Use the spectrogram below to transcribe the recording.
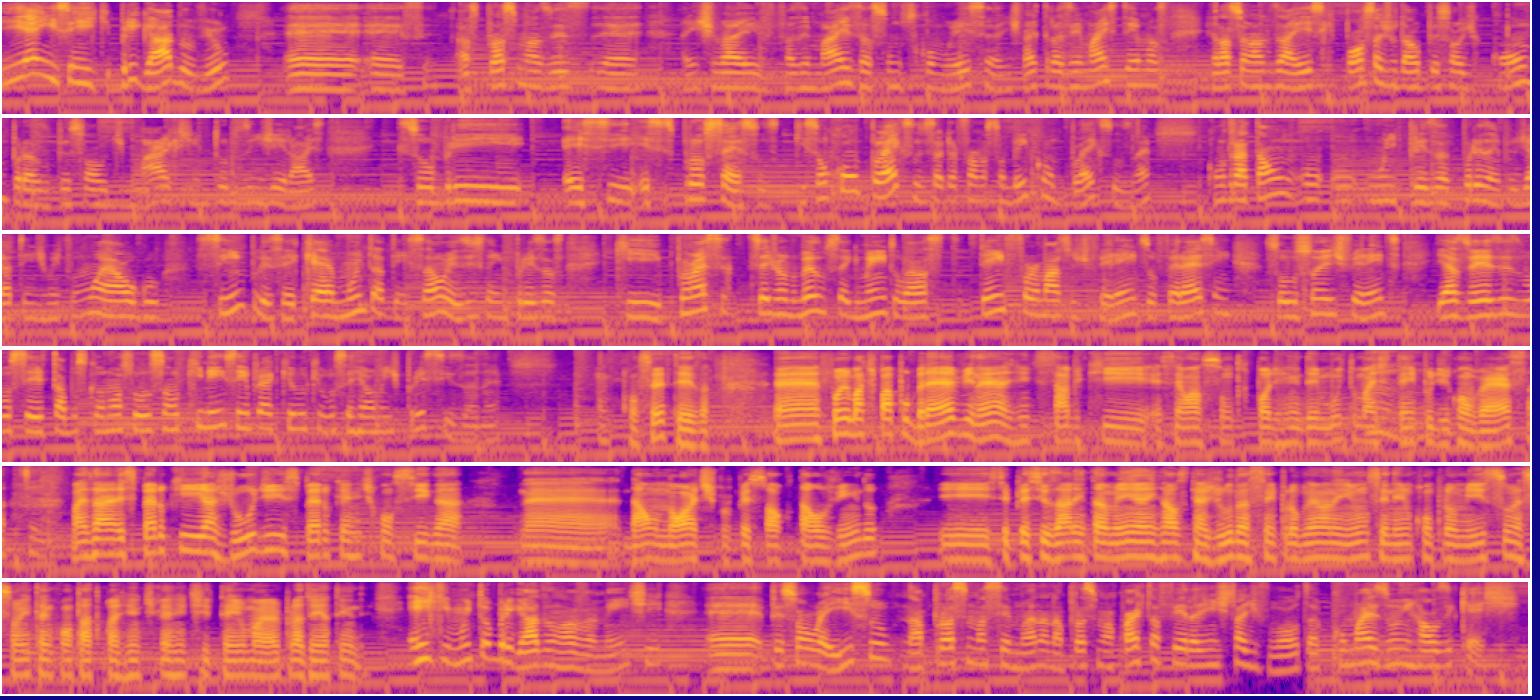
E é isso, Henrique. Obrigado, viu? É, é, as próximas vezes é, a gente vai fazer mais assuntos como esse, a gente vai trazer mais temas relacionados a esse que possa ajudar o pessoal de compras, o pessoal de marketing, todos em gerais sobre esse, esses processos que são complexos, de certa forma são bem complexos, né? Contratar um, um, uma empresa, por exemplo, de atendimento não é algo simples, requer muita atenção. Existem empresas que, por mais que sejam do mesmo segmento, elas têm formatos diferentes, oferecem soluções diferentes e às vezes você está buscando uma solução que nem sempre é aquilo que você realmente precisa, né? Com certeza. É, foi um bate-papo breve, né? A gente sabe que esse é um assunto que pode render muito mais uhum. tempo de conversa. Sim. Mas ah, espero que ajude, espero que a gente consiga né, dar um norte pro pessoal que está ouvindo. E se precisarem também, a In-House que ajuda sem problema nenhum, sem nenhum compromisso. É só entrar em contato com a gente que a gente tem o maior prazer em atender. Henrique, muito obrigado novamente. É, pessoal, é isso. Na próxima semana, na próxima quarta-feira, a gente está de volta com mais um In-House Cash.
